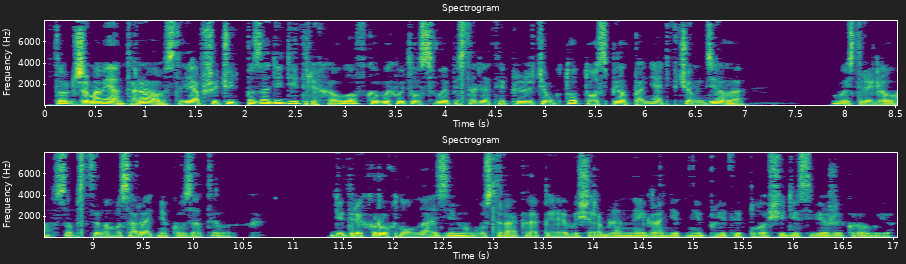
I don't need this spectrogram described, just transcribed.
В тот же момент Рау, стоявший чуть позади Дитриха, ловко выхватил свой пистолет, и прежде чем кто-то успел понять, в чем дело, выстрелил собственному соратнику в затылок. Дитрих рухнул на землю, густо окропяя выщербленные гранитные плиты площади свежей кровью.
